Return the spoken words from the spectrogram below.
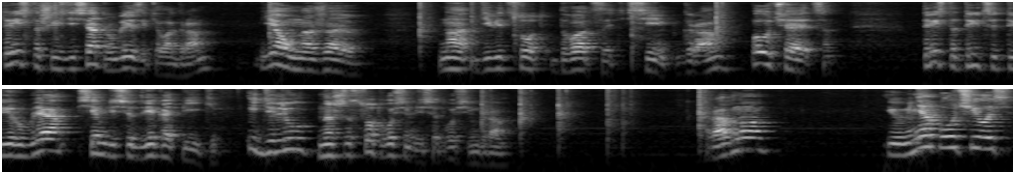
360 а, рублей за килограмм. Я умножаю на 927 грамм. Получается 333 рубля 72 копейки. И делю на 688 грамм. Равно. И у меня получилось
